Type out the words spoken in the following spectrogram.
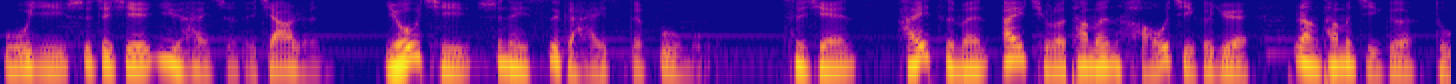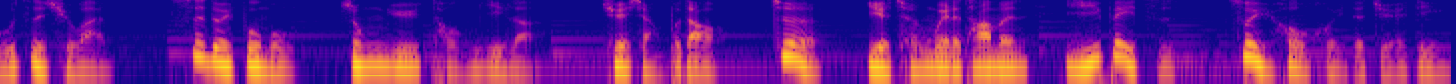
无疑是这些遇害者的家人，尤其是那四个孩子的父母。此前，孩子们哀求了他们好几个月，让他们几个独自去玩。四对父母终于同意了，却想不到，这也成为了他们一辈子最后悔的决定。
